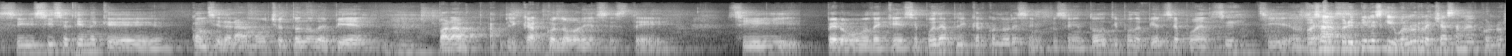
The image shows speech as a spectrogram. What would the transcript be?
sí, sí se tiene que considerar mucho el tono de piel para aplicar colores, este, sí, pero de que se puede aplicar colores en, pues, en todo tipo de piel, se puede. Sí. sí o, sea, pero hay pieles que igual lo rechazan el color.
